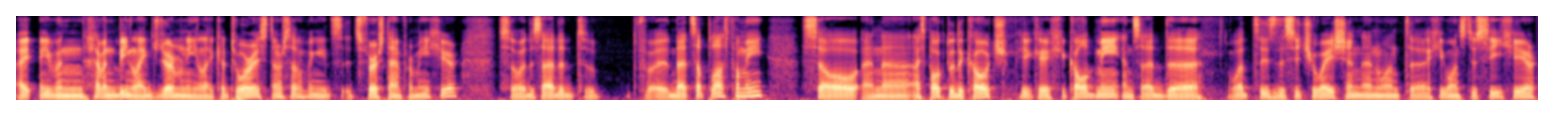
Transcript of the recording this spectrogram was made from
I even haven't been like Germany like a tourist or something. It's it's first time for me here, so I decided to. That's a plus for me. So and uh, I spoke to the coach. He he called me and said uh, what is the situation and what uh, he wants to see here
